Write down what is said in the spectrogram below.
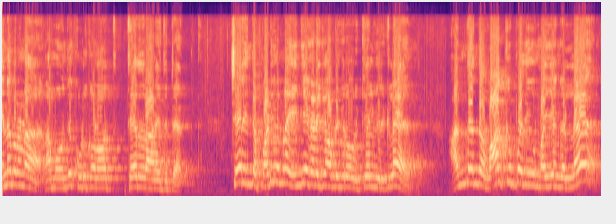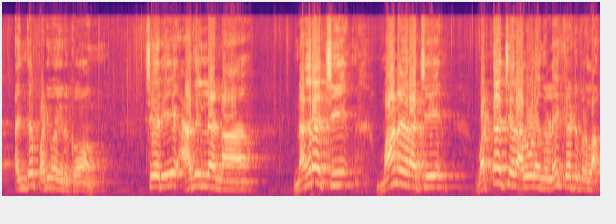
என்ன பண்ணணும்? நம்ம வந்து கொடுக்கணும் தேர்தல் ஆணையத்திட்ட. சரி இந்த படிவம்லாம் எங்கே கிடைக்கும் அப்படிங்கிற ஒரு கேள்வி இருக்குல்ல? அந்தந்த வாக்குப்பதிவு மையங்களில் இந்த படிவம் இருக்கும். சரி அது இல்லைன்னா நகராட்சி மாநகராட்சி வட்டாட்சியர் அலுவலகங்கள்லையும் கேட்டு பெறலாம்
